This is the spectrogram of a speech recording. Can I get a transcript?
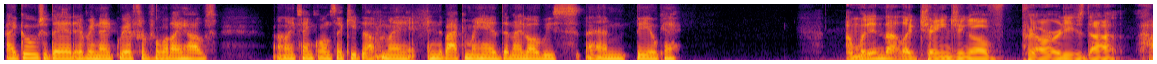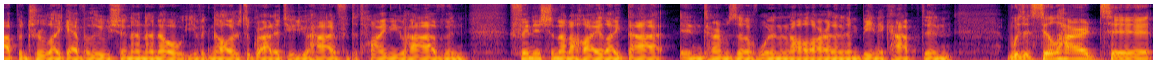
I go to bed every night grateful for what I have. And I think once I keep that in my in the back of my head, then I'll always um, be okay. And within that, like changing of priorities that happen through like evolution, and I know you've acknowledged the gratitude you had for the time you have and finishing on a high like that in terms of winning an All Ireland and being a captain was it still hard to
